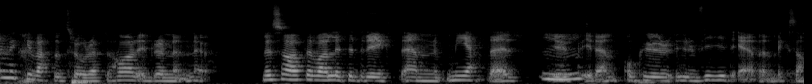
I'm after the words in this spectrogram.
hur mycket vatten tror du att du har i brunnen nu? Du sa att det var lite drygt en meter djup Mm. i den. Och hur, hur vid är den liksom?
